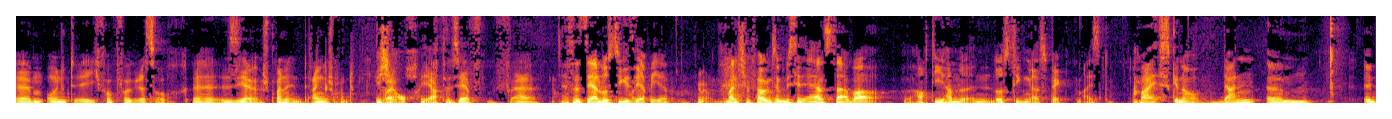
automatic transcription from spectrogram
ähm, und äh, ich verfolge das auch äh, sehr spannend, angespannt. Ich auch, ja. Das ist sehr, äh, Das ist eine sehr lustige Serie. Genau. Manche Folgen sind ein bisschen ernster, aber auch die haben einen lustigen Aspekt meist. meist, genau. Dann ähm, äh,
